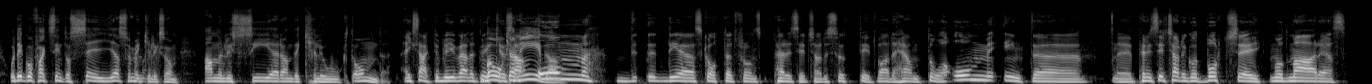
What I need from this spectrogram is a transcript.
Och det går faktiskt inte att säga så mycket liksom, analyserande klokt om det. Exakt, det blir väldigt mycket så om det skottet från Perisic hade suttit, vad hade hänt då? Om inte eh, Perisic hade gått bort sig mot Mares,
